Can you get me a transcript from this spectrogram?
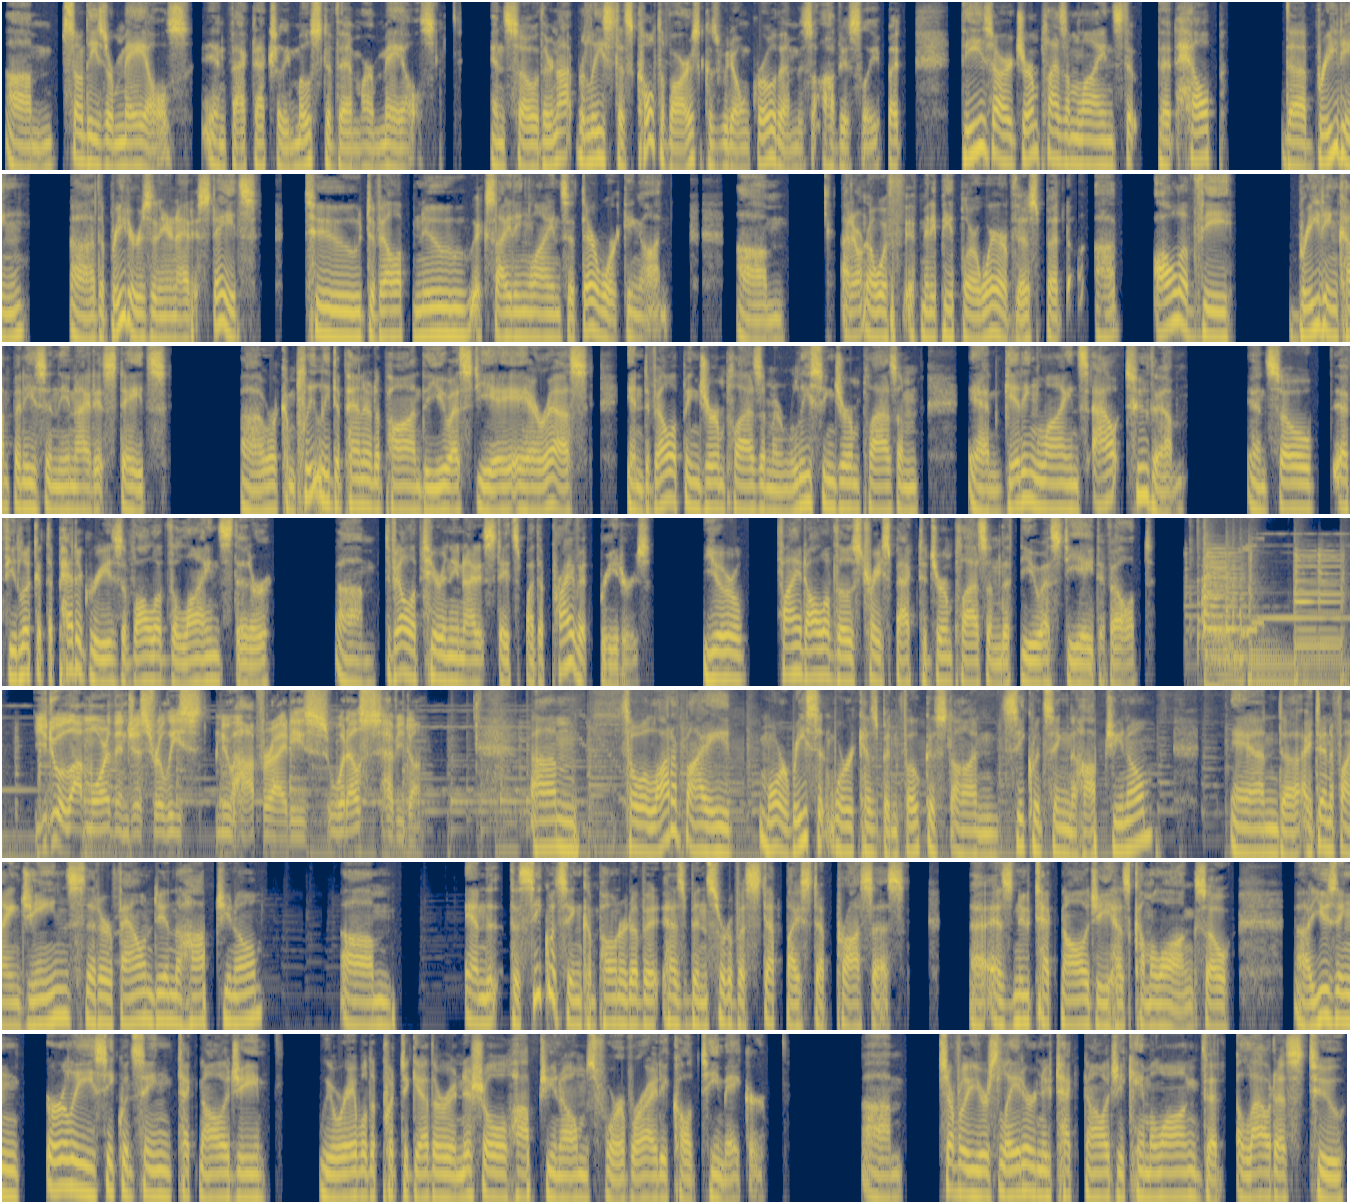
Um, some of these are males. In fact, actually, most of them are males. And so they're not released as cultivars because we don't grow them, as obviously. But these are germplasm lines that, that help the breeding, uh, the breeders in the United States to develop new exciting lines that they're working on. Um, I don't know if, if many people are aware of this, but uh, all of the breeding companies in the United States uh, were completely dependent upon the USDA ARS in developing germplasm and releasing germplasm and getting lines out to them. And so, if you look at the pedigrees of all of the lines that are um, developed here in the United States by the private breeders, you'll find all of those traced back to germplasm that the USDA developed. You do a lot more than just release new hop varieties. What else have you done? Um, so, a lot of my more recent work has been focused on sequencing the hop genome and uh, identifying genes that are found in the hop genome. Um, and the, the, sequencing component of it has been sort of a step by step process uh, as new technology has come along. So, uh, using early sequencing technology, we were able to put together initial hop genomes for a variety called Teamaker. Um, several years later, new technology came along that allowed us to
